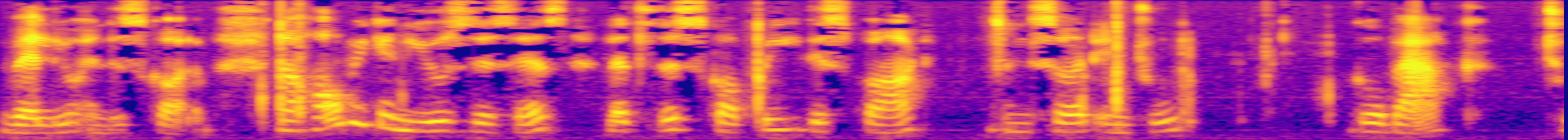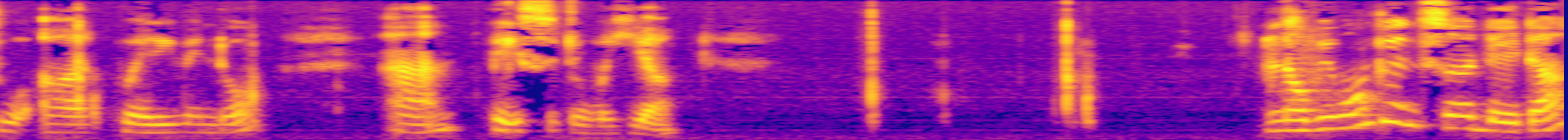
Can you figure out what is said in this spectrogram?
value in this column. Now how we can use this is let's just copy this part insert into go back to our query window and paste it over here. Now we want to insert data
